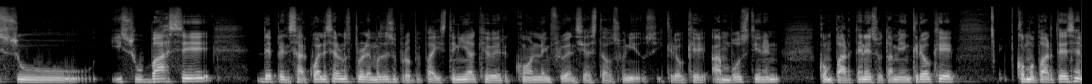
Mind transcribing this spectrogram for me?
su, base de pensar cuáles eran los problemas de su propio país tenía que ver con la influencia de Estados Unidos. Y creo que ambos comparten eso. También creo que como parte de ese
